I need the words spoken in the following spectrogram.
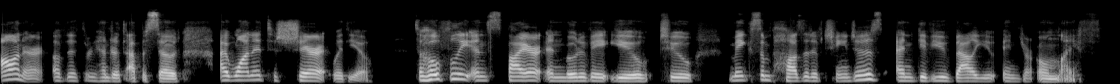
honor of the 300th episode, I wanted to share it with you to hopefully inspire and motivate you to make some positive changes and give you value in your own life.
